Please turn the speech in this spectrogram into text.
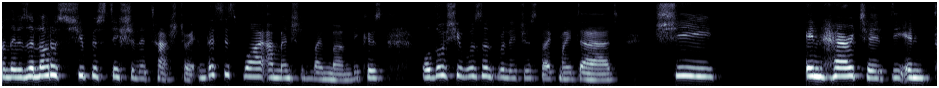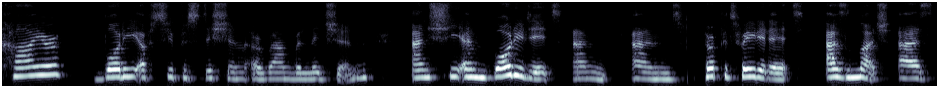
and there was a lot of superstition attached to it. And this is why I mentioned my mum, because although she wasn't religious like my dad, she inherited the entire body of superstition around religion and she embodied it and and perpetuated it as much as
